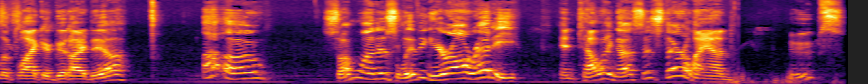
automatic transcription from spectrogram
looked like a good idea. Uh-oh, someone is living here already and telling us it's their land. Oops.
